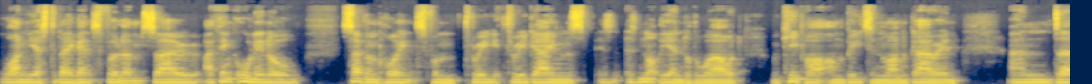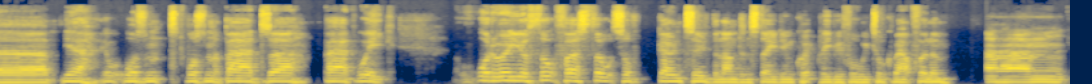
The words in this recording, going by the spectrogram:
won yesterday against Fulham. So I think all in all, seven points from three three games is, is not the end of the world. We keep our unbeaten run going, and uh, yeah, it wasn't wasn't a bad uh, bad week. What were your thought, first thoughts of going to the London Stadium quickly before we talk about Fulham? Um,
